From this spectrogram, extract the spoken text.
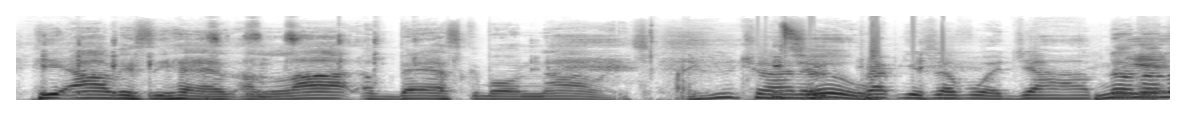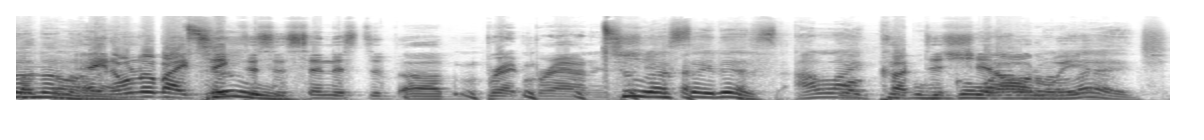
he obviously has a lot of basketball knowledge. Are you trying Two. to prep yourself for a job? No, no, no, no, no. Hey, don't nobody take Two. this and send this to uh, Brett Brown. And Two, shit. let's say this. I like cut people this who shit go all out the on the way up. ledge.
